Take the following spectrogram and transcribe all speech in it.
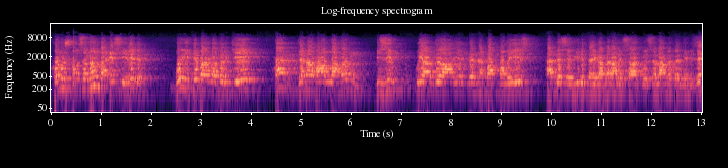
Konuşmasının da esiridir. Bu itibarladır ki hem Cenab-ı Allah'ın bizi uyardığı ayetlerine bakmalıyız hem de sevgili Peygamber Aleyhisselatü Vesselam Efendimizin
